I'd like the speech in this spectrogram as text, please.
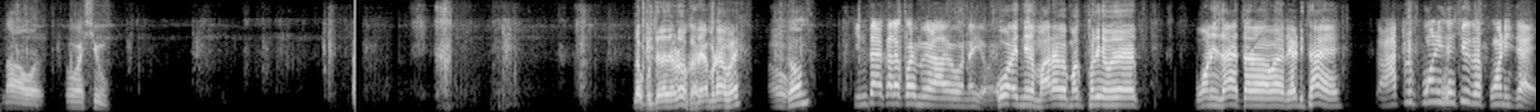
ના હોય. તો શું? લો ગુજરાત જડો ઘરે આપણે હવે? કેમ ચિંતા કરે કોઈ મેળ આવ્યો નહીં હવે. કોઈ નહીં મારે હવે મગફળી હવે પોણી જાય તારે હવે રેડી થાય. તો આટલું પોણી છે શું પોણી જાય?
